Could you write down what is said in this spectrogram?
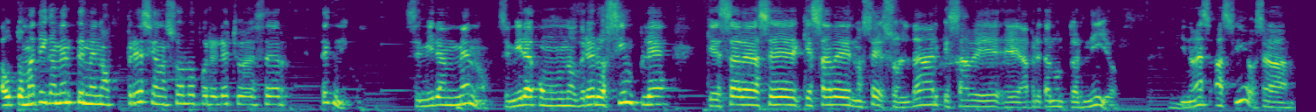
automáticamente menosprecian solo por el hecho de ser técnico. Se miran menos, se mira como un obrero simple que sabe hacer, que sabe, no sé, soldar, que sabe eh, apretar un tornillo. Y no es así, o sea,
